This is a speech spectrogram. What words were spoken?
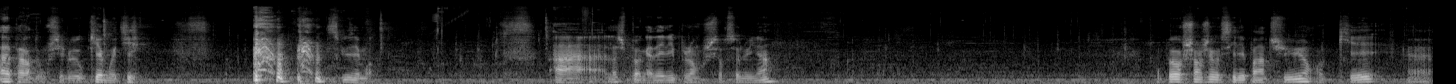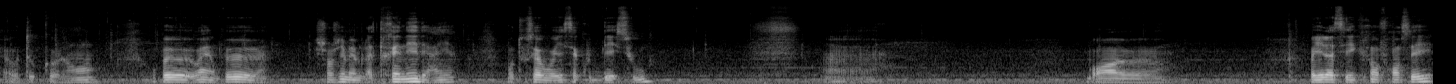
Ah, pardon, j'ai le hockey à moitié. Excusez-moi. Ah, là, je peux regarder les planches sur celui-là. On peut changer aussi les peintures. Ok. Euh, autocollant. On peut, ouais, on peut changer même la traînée derrière. Bon, tout ça, vous voyez, ça coûte des sous. Euh... Bon, euh... vous voyez, là, c'est écrit en français.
